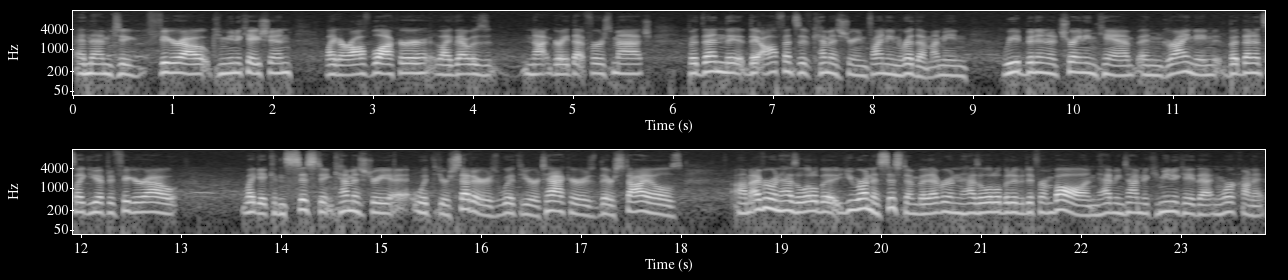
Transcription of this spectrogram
and then to figure out communication, like our off blocker, like that was not great that first match. But then the the offensive chemistry and finding rhythm. I mean, we had been in a training camp and grinding, but then it's like you have to figure out like a consistent chemistry with your setters, with your attackers, their styles. Um, everyone has a little bit. You run a system, but everyone has a little bit of a different ball, and having time to communicate that and work on it.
